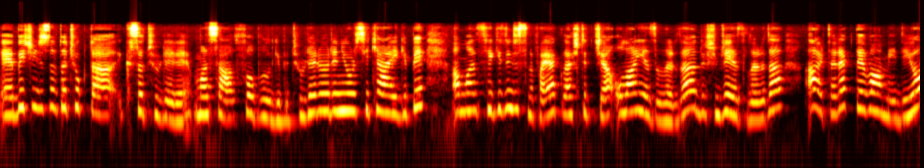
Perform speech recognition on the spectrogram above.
5. sınıfta çok daha kısa türleri, masal, fable gibi türleri öğreniyoruz, hikaye gibi. Ama 8. sınıfa yaklaştıkça olay yazıları da, düşünce yazıları da artarak devam ediyor.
